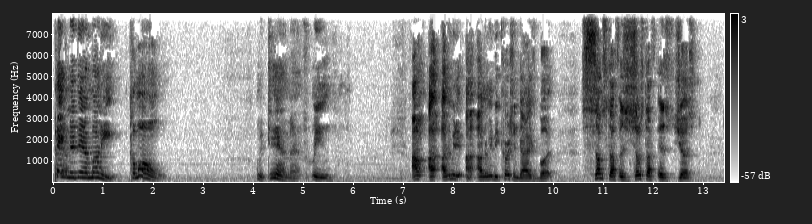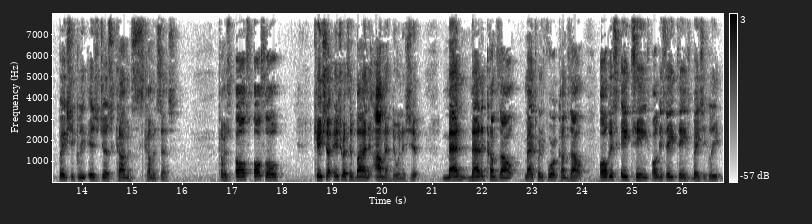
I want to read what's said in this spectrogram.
Pay them their damn money. Come on. I mean, damn, man. I mean, I, I, I don't mean I, I don't mean be cursing, guys, but some stuff is some stuff is just basically is just common common sense. Comes also, in case you're interested in buying it, I'm not doing this shit. Madden, Madden comes out, Madden 24 comes out August 18th, August 18th, basically.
